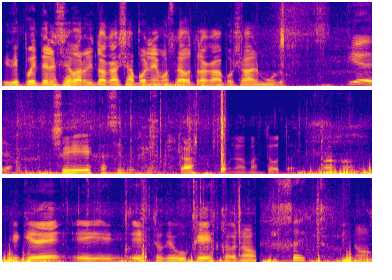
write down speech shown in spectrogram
Y después de tener ese barrito acá ya ponemos la otra acá, apoyada al muro. Piedra. Sí, esta sí, por ejemplo, ¿está? Una más tota. Que quede eh, esto, que busque esto, ¿no? Perfecto. ¿No?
